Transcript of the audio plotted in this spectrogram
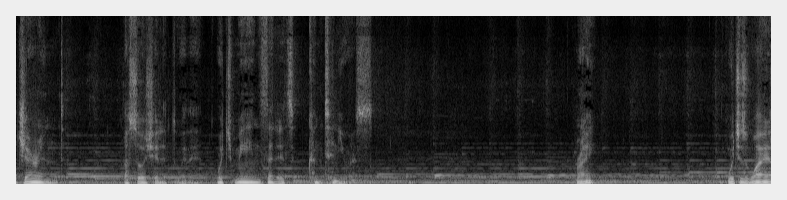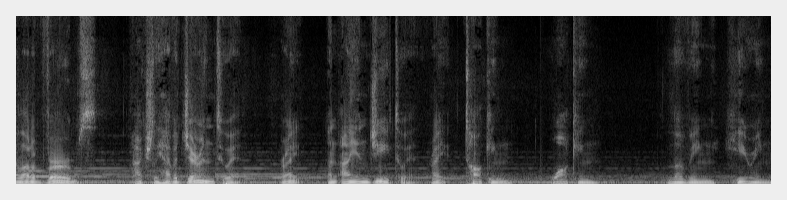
gerund associated with it, which means that it's continuous. Right? Which is why a lot of verbs actually have a gerund to it, right? An ing to it, right? Talking, walking, loving, hearing,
